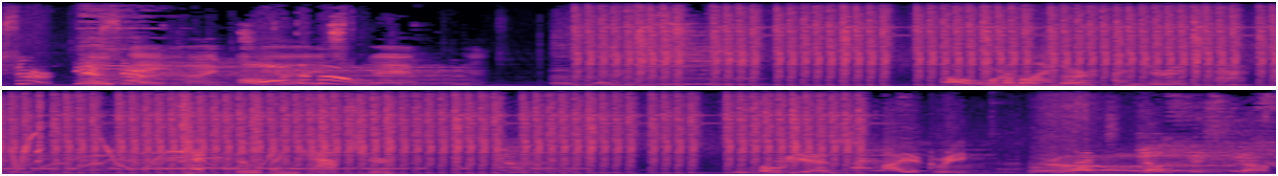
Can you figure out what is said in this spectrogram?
Sir, yes, Okay, sir. time On the move. map. Oh, Ore hello, miner sir. under attack. Tech building captured. Oh, yes, I agree. Let's dump this stuff.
